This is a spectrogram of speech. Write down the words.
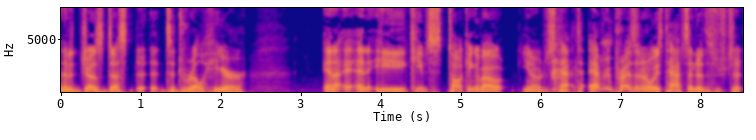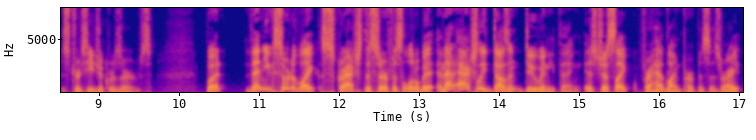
than it just does to drill here. And and he keeps talking about you know every president always taps into the st- strategic reserves, but then you sort of like scratch the surface a little bit, and that actually doesn't do anything. It's just like for headline purposes, right?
